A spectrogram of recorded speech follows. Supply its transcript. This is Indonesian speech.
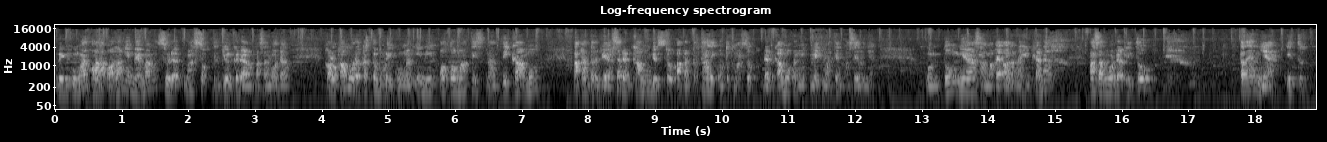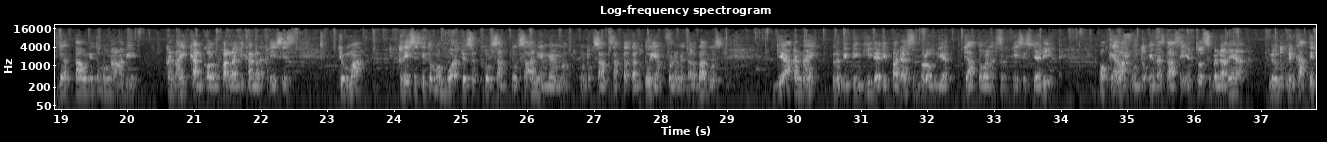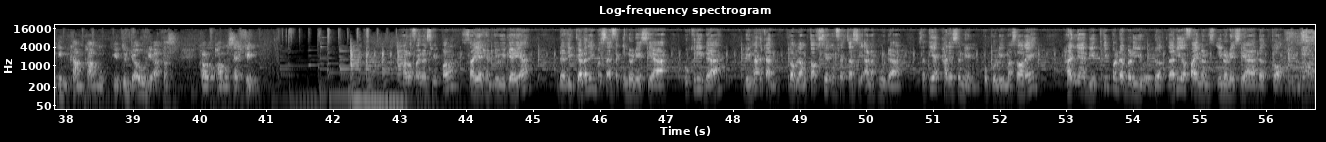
Lingkungan orang-orang yang memang sudah masuk terjun ke dalam pasar modal. Kalau kamu udah ketemu lingkungan ini otomatis nanti kamu akan terbiasa dan kamu justru akan tertarik untuk masuk dan kamu akan menikmatin hasilnya untungnya sama kayak orang lain karena pasar modal itu trennya itu tiap tahun itu mengalami kenaikan kalau bukan lagi karena krisis. Cuma krisis itu membuat justru perusahaan-perusahaan yang memang untuk saham-saham tertentu yang fundamental bagus dia akan naik lebih tinggi daripada sebelum dia jatuh oleh krisis. Jadi oke okay lah untuk investasi itu sebenarnya ini untuk ningkatin income kamu itu jauh di atas kalau kamu saving. Halo Finance People, saya Henry Wijaya dari Galeri Bursa Efek Indonesia Ukrida, dengarkan program Talkshow Investasi Anak Muda setiap hari Senin pukul 5 sore hanya di www.radiofinanceindonesia.com. You know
